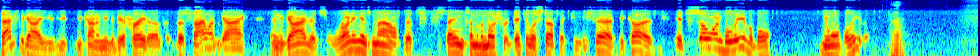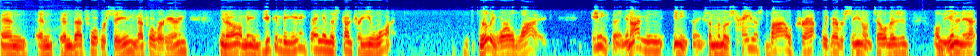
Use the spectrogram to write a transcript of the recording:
that's the guy you you, you kind of need to be afraid of. The silent guy and the guy that's running his mouth, that's saying some of the most ridiculous stuff that can be said because it's so unbelievable, you won't believe it. Yeah. And and and that's what we're seeing. That's what we're hearing. You know, I mean, you can be anything in this country you want, really worldwide. Anything, and I mean anything. Some of the most heinous, vile crap we've ever seen on television, on the internet,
